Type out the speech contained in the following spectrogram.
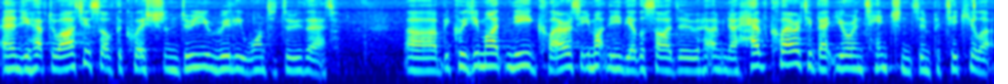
And you have to ask yourself the question, do you really want to do that? Uh, because you might need clarity, you might need the other side to um, you know, have clarity about your intentions in particular.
